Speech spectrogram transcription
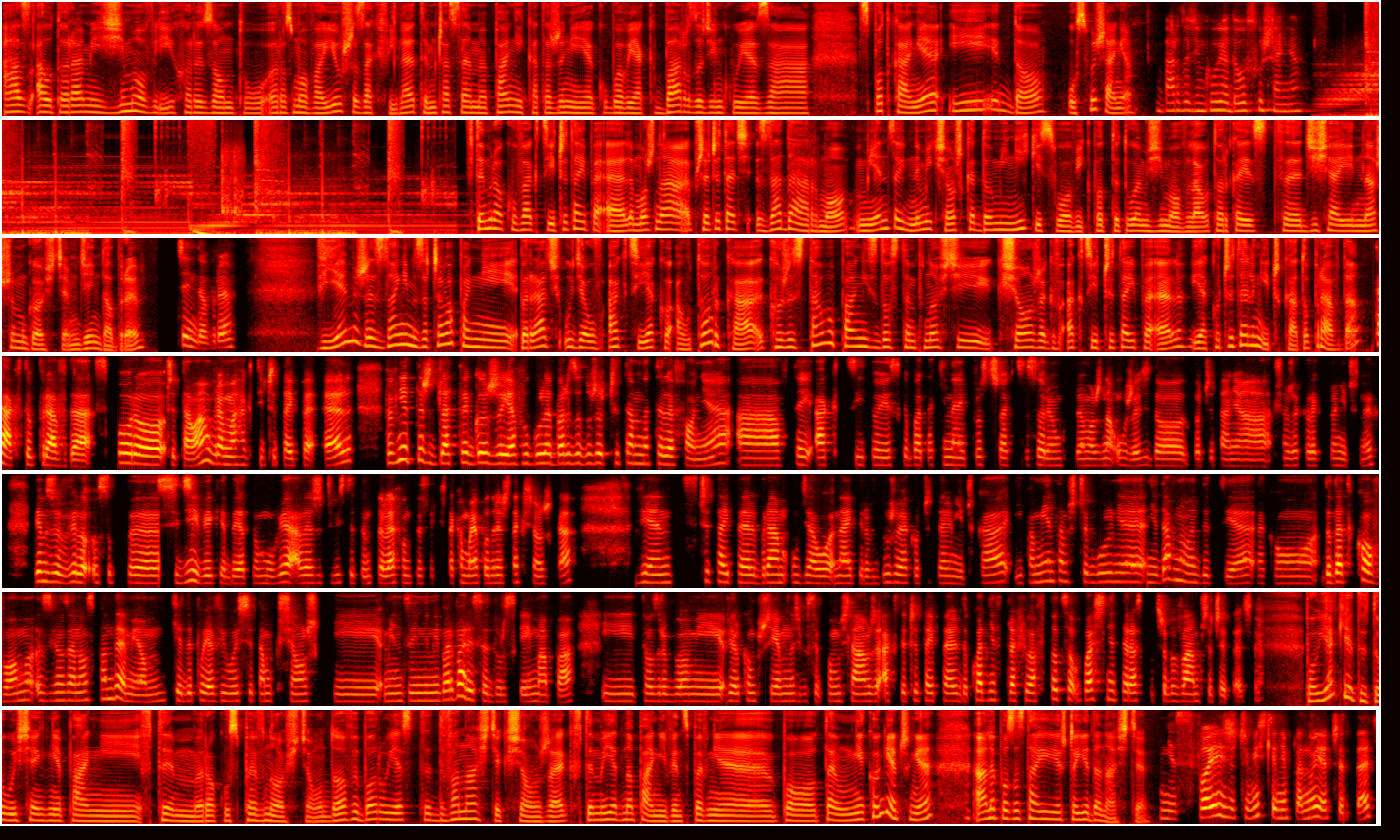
A z autorami Zimowli Horyzontu rozmowa już za chwilę. Tymczasem pani Katarzynie Jakubowiak bardzo dziękuję za spotkanie i do usłyszenia. Bardzo dziękuję, do usłyszenia. W tym roku w akcji Czytaj.pl można przeczytać za darmo m.in. książkę Dominiki Słowik pod tytułem Zimowla. Autorka jest dzisiaj naszym gościem. Dzień dobry. Dzień dobry. Wiem, że zanim zaczęła Pani brać udział w akcji jako autorka, korzystała Pani z dostępności książek w akcji Czytaj.pl jako czytelniczka, to prawda? Tak, to prawda. Sporo czytałam w ramach akcji Czytaj.pl. Pewnie też dlatego, że ja w ogóle bardzo dużo czytam na telefonie, a w tej akcji to jest chyba taki najprostszy akcesorium, które można użyć do, do czytania książek elektronicznych. Wiem, że wiele osób e, się dziwi, kiedy ja to mówię, ale rzeczywiście ten telefon to jest jakaś taka moja podręczna książka książkach, więc czytaj.pl brałam udział najpierw dużo jako czytelniczka i pamiętam szczególnie niedawną edycję, taką dodatkową, związaną z pandemią, kiedy pojawiły się tam książki między innymi Barbary Sedurskiej, Mapa i to zrobiło mi wielką przyjemność, bo sobie pomyślałam, że akcja czytaj.pl dokładnie wtrafiła w to, co właśnie teraz potrzebowałam przeczytać. Po jakie tytuły sięgnie Pani w tym roku z pewnością? Do wyboru jest 12 książek, w tym jedna Pani, więc pewnie po tę niekoniecznie, ale pozostaje jeszcze 11. Nie, swojej rzeczywiście nie planuję czytać.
